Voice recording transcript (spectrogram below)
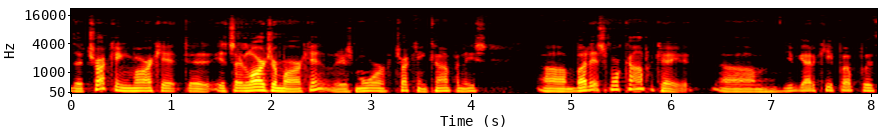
the trucking market, uh, it's a larger market. There's more trucking companies, uh, but it's more complicated. Um, you've got to keep up with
